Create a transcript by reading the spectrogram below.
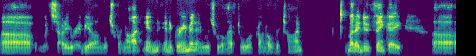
uh, with Saudi Arabia, on which we're not in, in agreement and which we'll have to work on over time. But I do think a, uh,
